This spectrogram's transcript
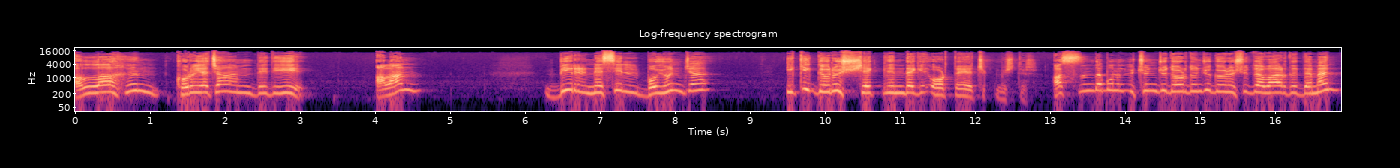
Allah'ın koruyacağım dediği alan bir nesil boyunca iki görüş şeklinde ortaya çıkmıştır. Aslında bunun üçüncü, dördüncü görüşü de vardı demen,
